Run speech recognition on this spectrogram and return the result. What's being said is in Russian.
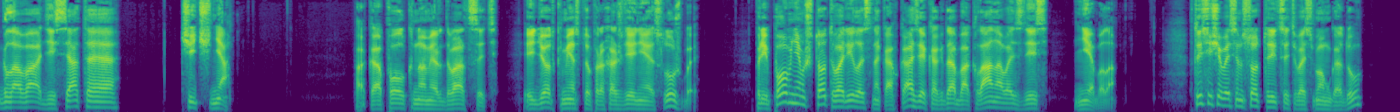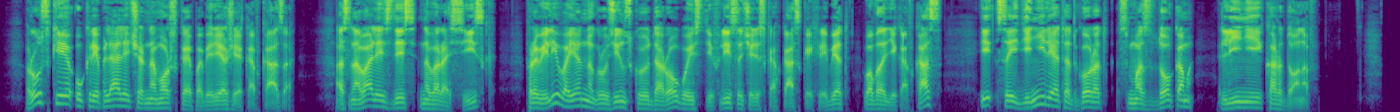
Глава 10. Чечня. Пока полк номер 20 идет к месту прохождения службы, припомним, что творилось на Кавказе, когда Бакланова здесь не было. В 1838 году русские укрепляли Черноморское побережье Кавказа, основали здесь Новороссийск, провели военно-грузинскую дорогу из Тифлиса через Кавказский хребет во Владикавказ и соединили этот город с Моздоком линией кордонов.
